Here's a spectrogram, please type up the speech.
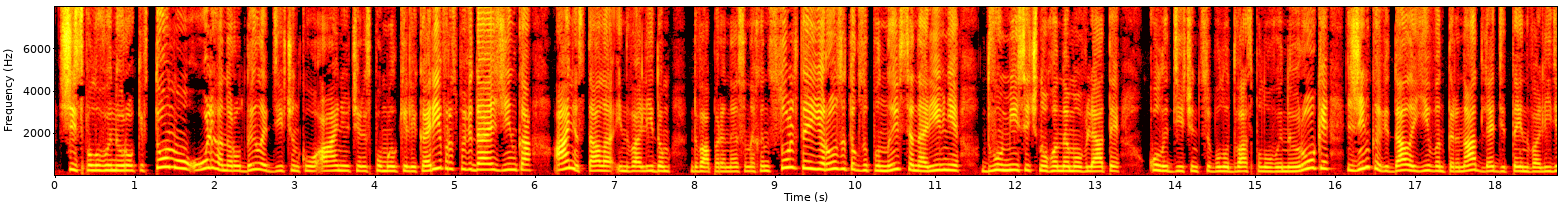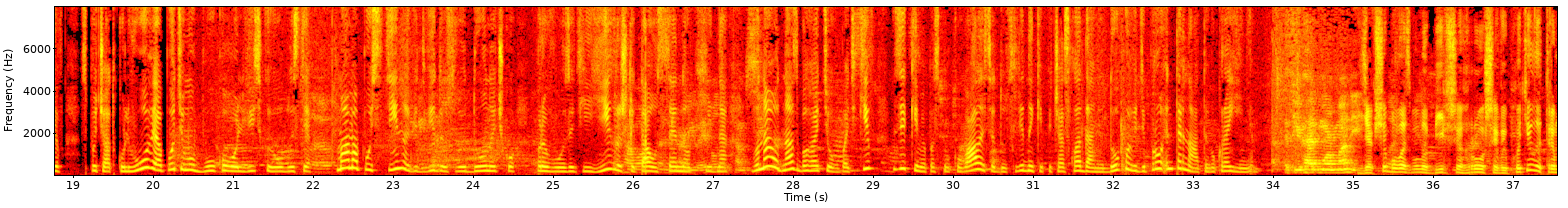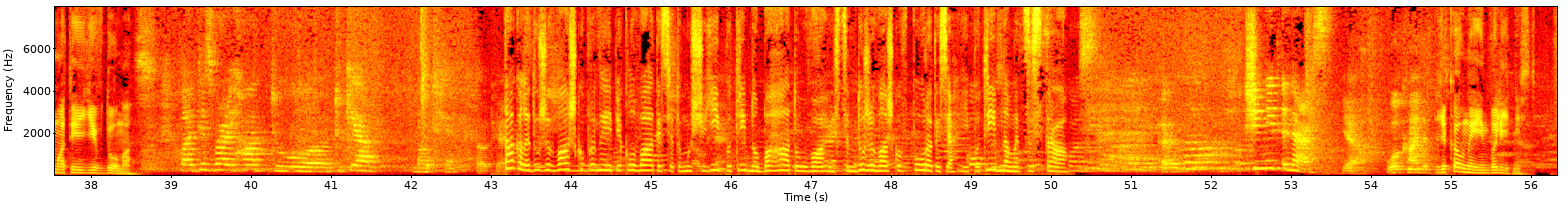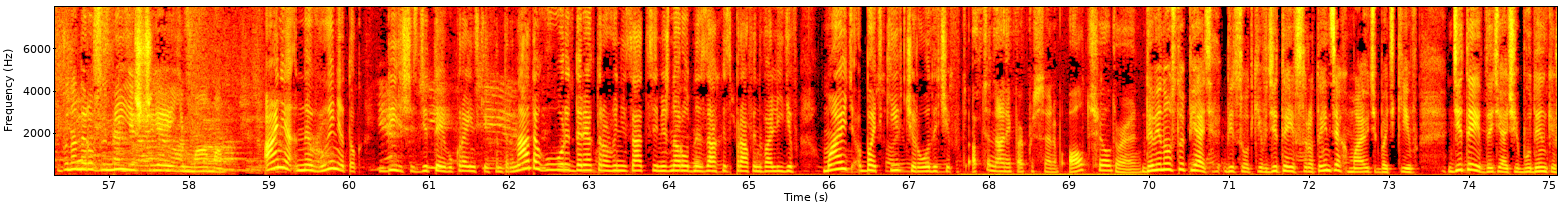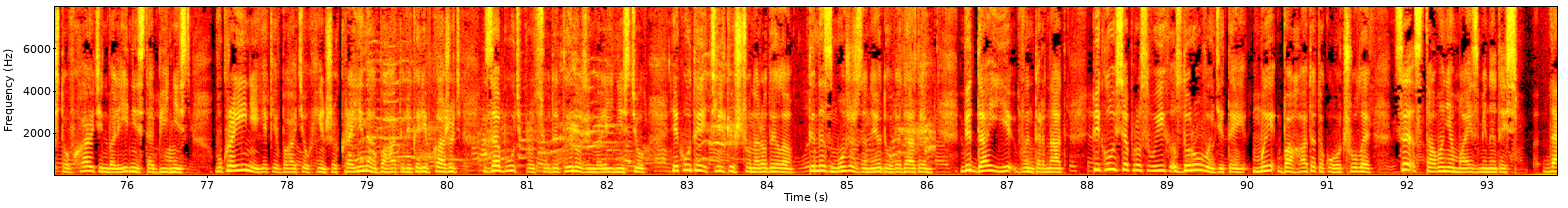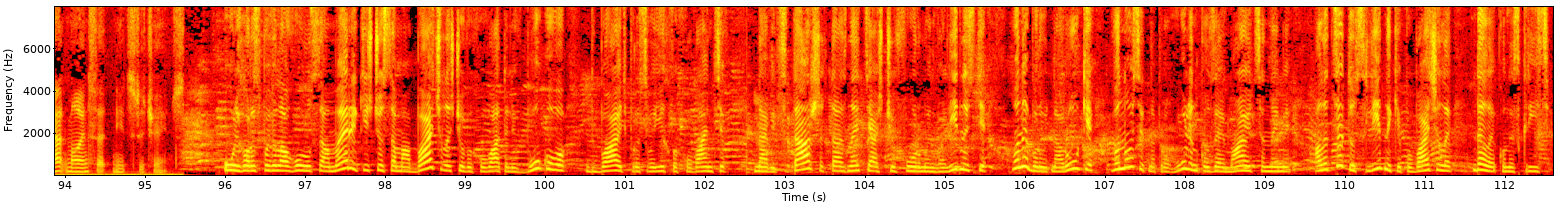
Шість з половиною років тому Ольга народила дівчинку Аню. Через помилки лікарів, розповідає жінка, Аня стала інвалідом. Два перенесених інсульти і розвиток зупинився на рівні двомісячного немовляти. Коли дівчинці було два з половиною роки, жінка віддала її в інтернат для дітей-інвалідів. Спочатку у Львові, а потім у Буково Львівської області. Мама постійно відвідує свою донечку, привозить їй іграшки та усе необхідне. Вона одна з багатьох батьків, з якими поспілкувалися дослідники під час складання доповіді про інтернати в Україні. Якщо б у вас було більше грошей, ви б хотіли тримати її вдома? Так, але дуже важко про неї піклуватися, тому що їй потрібно багато уваги. З цим дуже важко впоратися. Їй потрібна медсестра. Of Яка в неї інвалідність? Вона не розуміє, що я її мама. Аня не виняток. Більшість дітей в українських інтернатах, говорить директор організації Міжнародний захист прав інвалідів, мають батьків чи родичів. Up to 95% of all children 95% дітей в сиротинцях мають батьків. Дітей в дитячі будинки штовхають інвалідність та бідність. В Україні, як і в багатьох інших країнах, багато лікарів кажуть: забудь про цю дитину з інвалідністю, яку ти тільки що народила. Ти не зможеш за нею доглядати. Віддай її в інтернат. Піклуйся про своїх здорових дітей. Ми багато такого чули. Це ставлення має змінитись. that mindset needs to change. Ольга розповіла голосу Америки, що сама бачила, що вихователі в Буково дбають про своїх вихованців, навіть старших та з найтяжчою формою інвалідності. Вони беруть на руки, виносять на прогулянку, займаються ними. Але це дослідники побачили далеко не скрізь.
